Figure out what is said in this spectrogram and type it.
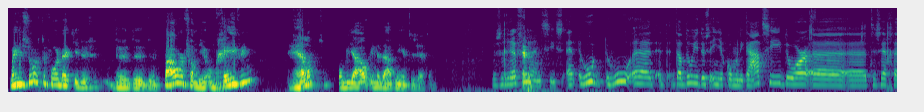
Maar je zorgt ervoor dat je dus de, de, de power van die omgeving helpt om jou inderdaad neer te zetten. Dus referenties. En, hoe, hoe eh, dat doe je dus in je communicatie door eh, te zeggen.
